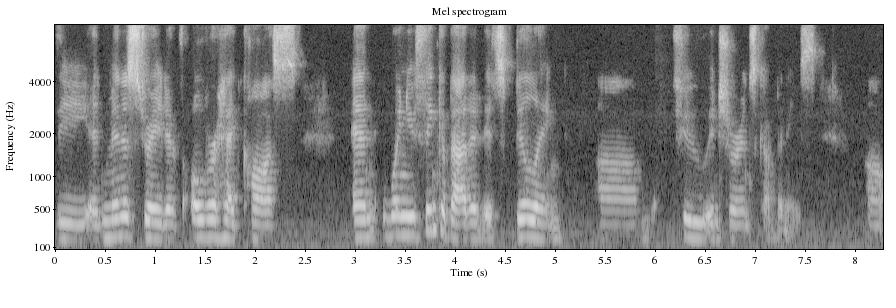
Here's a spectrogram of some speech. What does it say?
the administrative overhead costs, and when you think about it, it's billing um, to insurance companies. Uh,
